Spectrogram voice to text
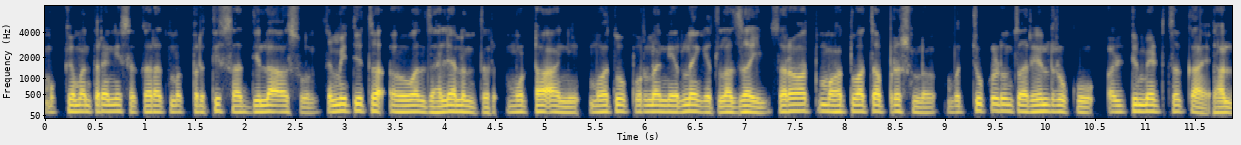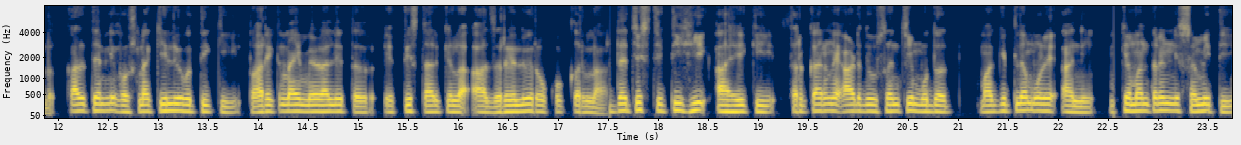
मुख्यमंत्र्यांनी सकारात्मक प्रतिसाद दिला असून समितीचा अहवाल झाल्यानंतर मोठा आणि महत्त्वपूर्ण निर्णय घेतला जाईल. सर्वात महत्त्वाचा प्रश्न बच्चू कडूंचा रेल रोको अल्टिमेटचं काय झालं? काल त्यांनी घोषणा केली होती की तारीख नाही मिळाली तर एकतीस तारखेला आज रेल्वे रोको करणार. सध्याची स्थिती ही आहे की सरकारने आठ दिवसांची मुदत मागितल्यामुळे आणि मुख्यमंत्र्यांनी समिती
